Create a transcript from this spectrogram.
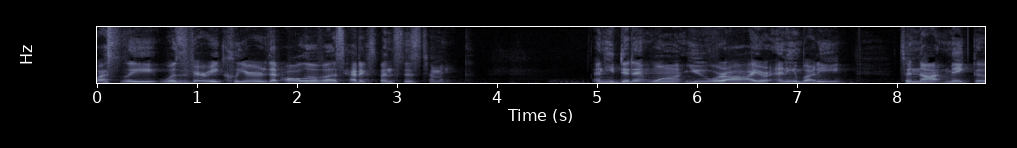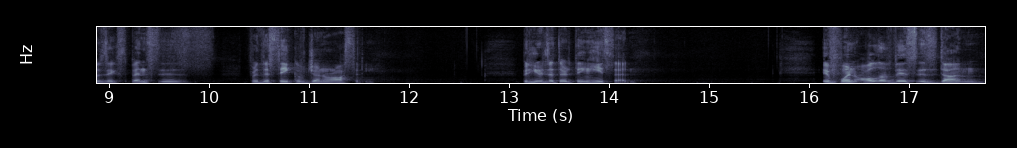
Wesley was very clear that all of us had expenses to make. And he didn't want you or I or anybody to not make those expenses for the sake of generosity. But here's the third thing he said If when all of this is done,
